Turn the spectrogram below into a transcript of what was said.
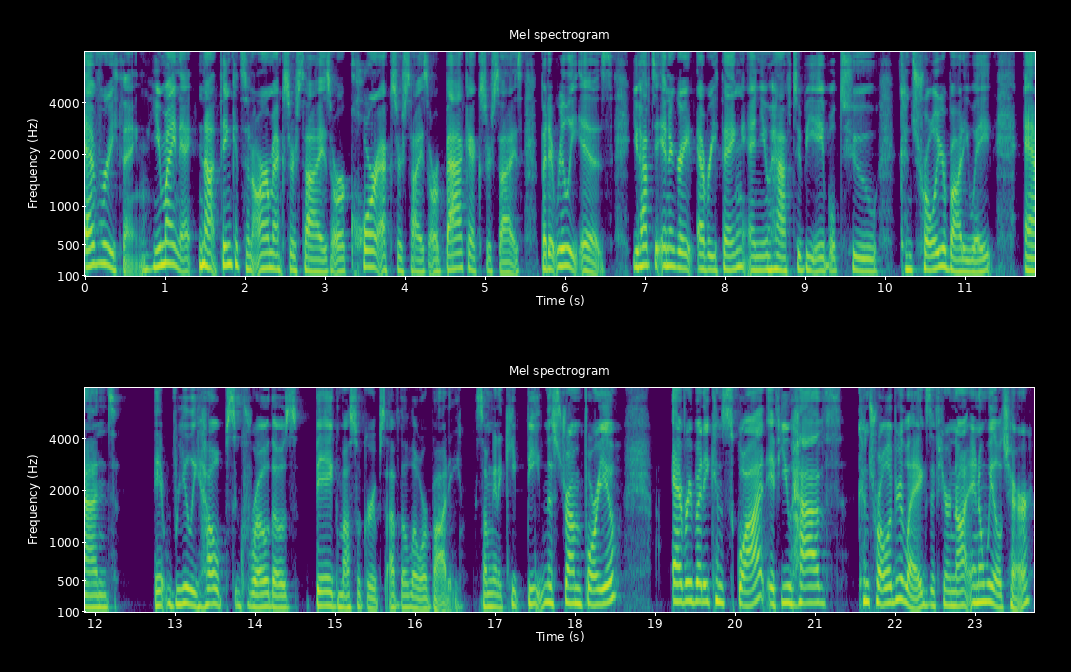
everything. You might not think it's an arm exercise or a core exercise or back exercise, but it really is. You have to integrate everything and you have to be able to control your body weight. And it really helps grow those big muscle groups of the lower body. So I'm going to keep beating this drum for you. Everybody can squat. If you have control of your legs. If you're not in a wheelchair,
